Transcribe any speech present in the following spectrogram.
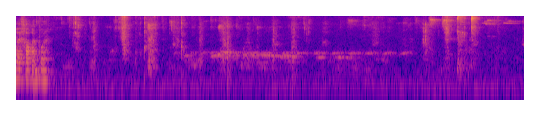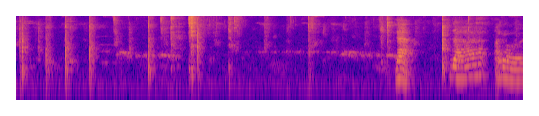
ค่อยเข้ากันทุกคนได้ได้อร่อย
